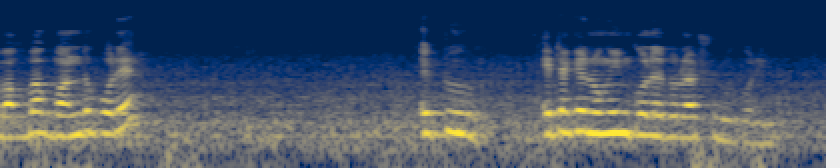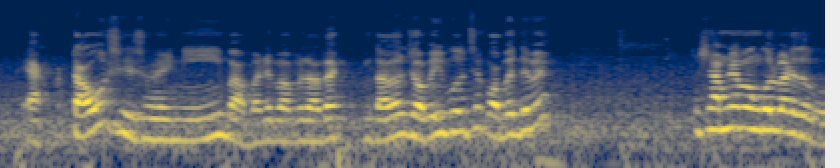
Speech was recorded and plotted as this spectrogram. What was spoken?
বক বক বন্ধ করে একটু এটাকে রঙিন করে তোলা শুরু করি। একটাও শেষ হয়নি। বাবারে বাবা, দাদা দাদা জবেই বলছে কবে দেবে? সামনে মঙ্গলবারে দেবো।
